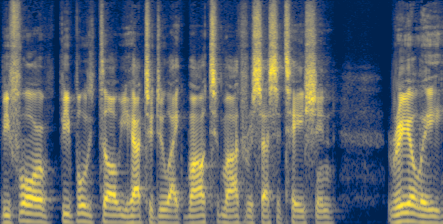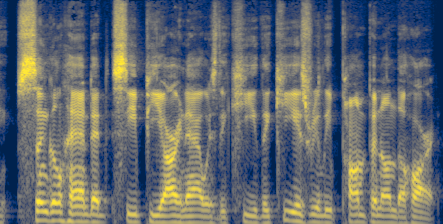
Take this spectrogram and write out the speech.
before people thought you had to do like mouth to mouth resuscitation. Really, single handed CPR now is the key. The key is really pumping on the heart,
